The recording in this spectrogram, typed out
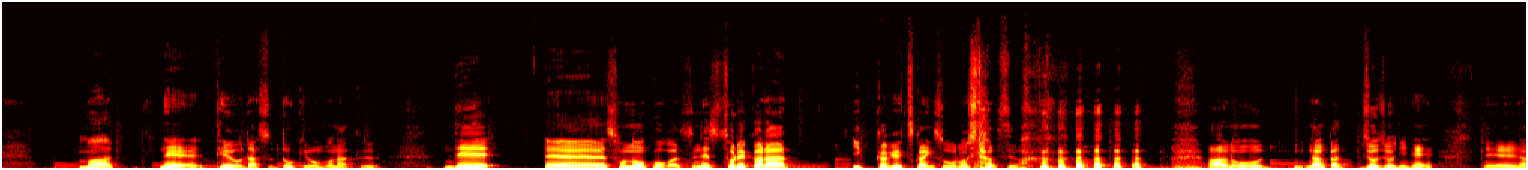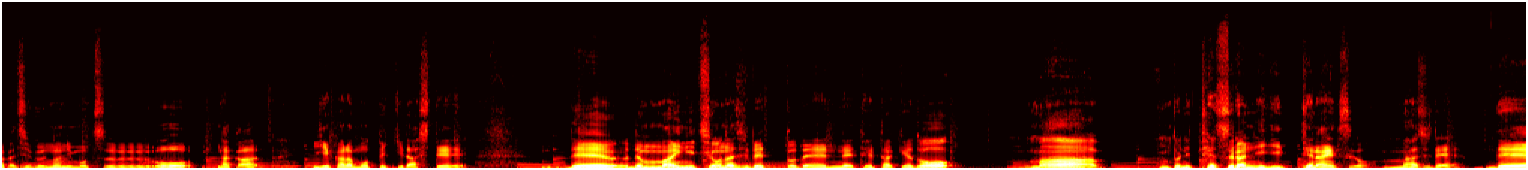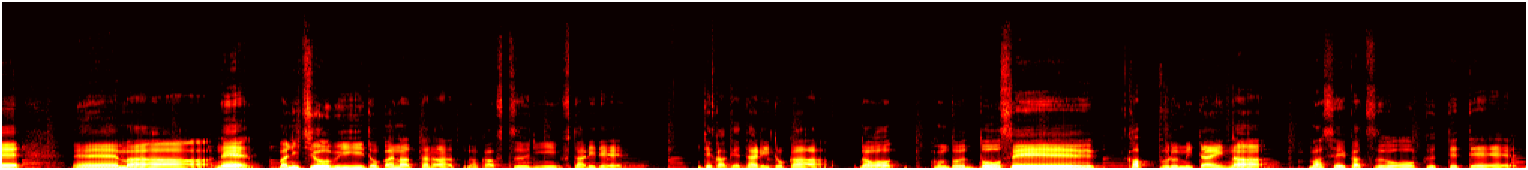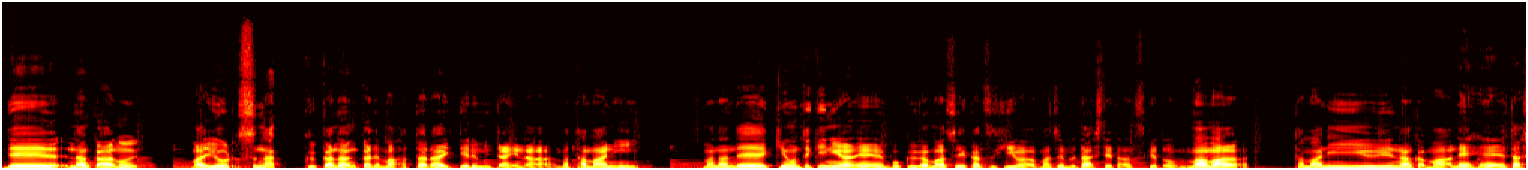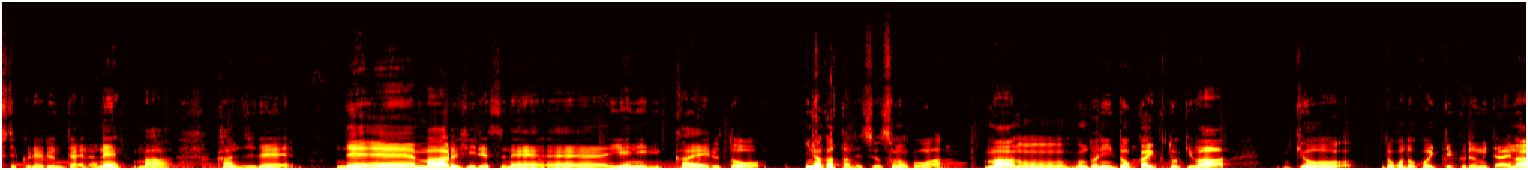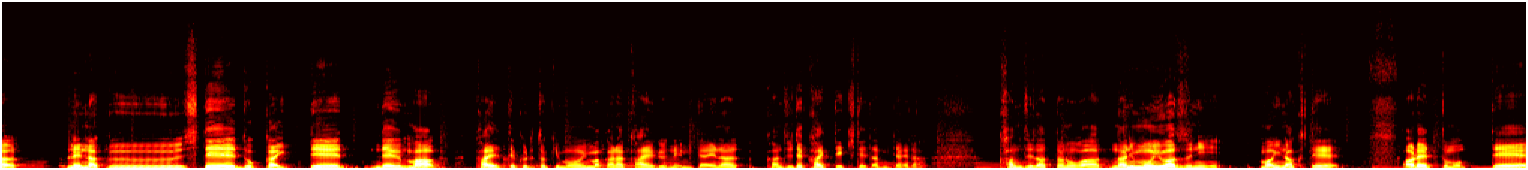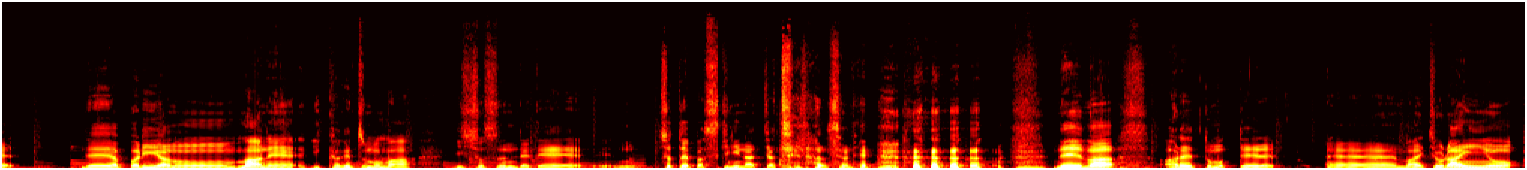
まあね、手を出す度胸もなく。で、えー、その子がですね、それから1ヶ月間居候したんですよ あの、なんか徐々にね、えー、なんか自分の荷物を、なんか家から持ってきだして、で、でも毎日同じベッドで寝てたけど、まあ、本当に手すら握ってないんですよ。マジで。で、えー、まあね、まあ、日曜日とかになったら、なんか普通に2人で出かけたりとか、なんか本当同性カップルみたいな、まあ、生活を送ってて、で、なんかあの、まあ、夜、スナックかなんかでまあ働いてるみたいな、まあ、たまに。まあ、なんで、基本的にはね、僕がまあ生活費はまあ全部出してたんですけど、まあまあ、たまになんかまあね、えー、出してくれるみたいなね、まあ感じで、で、えー、まあある日ですね、えー、家に帰ると、いなかったんですよ、その子が。まああのー、本当にどっか行くときは、今日どこどこ行ってくるみたいな連絡して、どっか行って、で、まあ帰ってくるときも今から帰るねみたいな感じで帰ってきてたみたいな感じだったのが、何も言わずに、まあいなくて、あれ？と思って、で、やっぱり、あの、まあね、1ヶ月もまあ、一緒住んでて、ちょっとやっぱ好きになっちゃってたんですよね。で、まあ、あれと思って、えー、まあ一応 LINE を、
